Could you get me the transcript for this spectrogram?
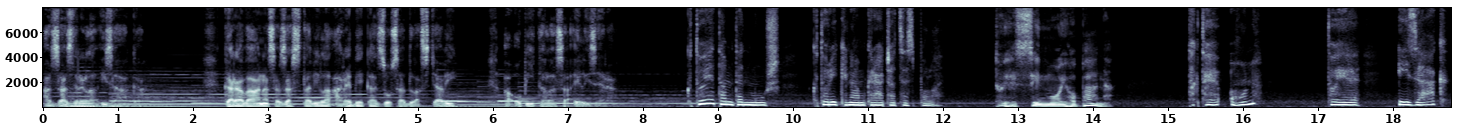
a zazrela Izáka. Karavána sa zastavila a Rebeka zosadla z ťavy a opýtala sa Elizera. Kto je tam ten muž, ktorý k nám kráča cez pole? To je syn môjho pána. Tak to je on? To je Izák?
